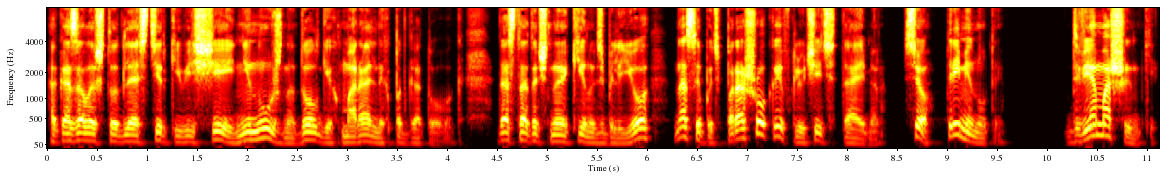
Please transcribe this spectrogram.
Оказалось, что для стирки вещей не нужно долгих моральных подготовок. Достаточно кинуть белье, насыпать порошок и включить таймер. Все, три минуты. Две машинки.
